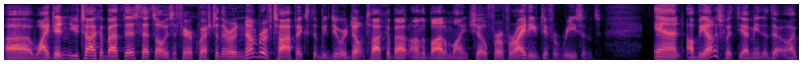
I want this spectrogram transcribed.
uh, why didn't you talk about this? That's always a fair question. There are a number of topics that we do or don't talk about on the Bottom Line Show for a variety of different reasons. And I'll be honest with you. I mean, there, I'm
